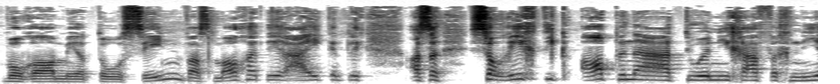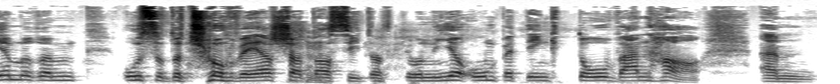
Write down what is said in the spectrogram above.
woran wir da sind. Was machen die eigentlich? Also so richtig abnehmen tue ich einfach niemandem, außer der Joe Verscha, dass sie das Turnier unbedingt da haben wollen. Ähm,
